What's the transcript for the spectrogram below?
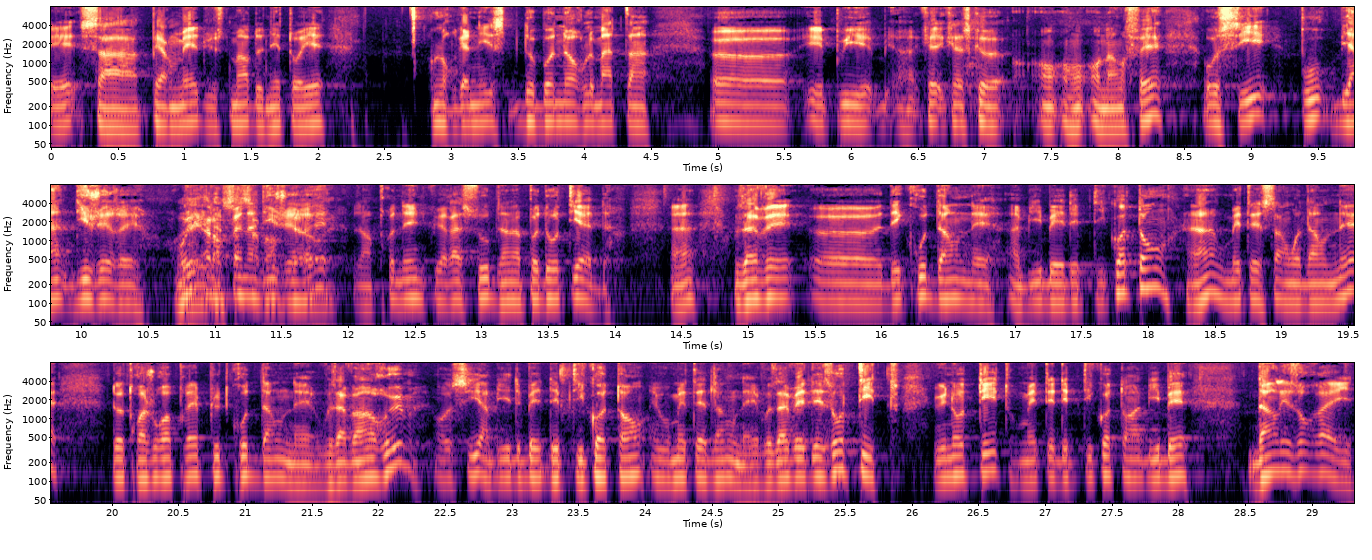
et ça permet justement de nettoyer l'organisme de bonne heure le matin. Euh, et puis, qu'est-ce qu'on on, en fait aussi pour bien digérer? Vous oui, alors peine à digérer, vous en prenez une cuillère à soupe dans un peu d'eau tiède. Hein. Vous avez euh, des croûtes dans le nez, imbibez des petits cotons, hein. vous mettez ça dans le nez, deux, trois jours après, plus de croûtes dans le nez. Vous avez un rhume, aussi imbibez des petits cotons et vous mettez dans le nez. Vous avez des otites, une otite, vous mettez des petits cotons imbibés dans les oreilles.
